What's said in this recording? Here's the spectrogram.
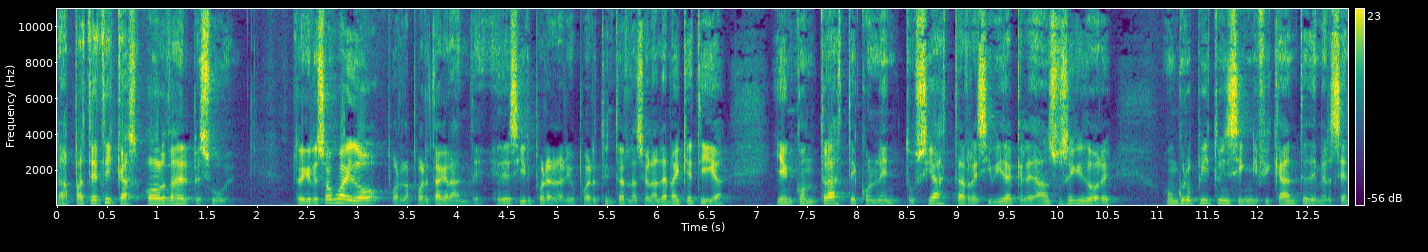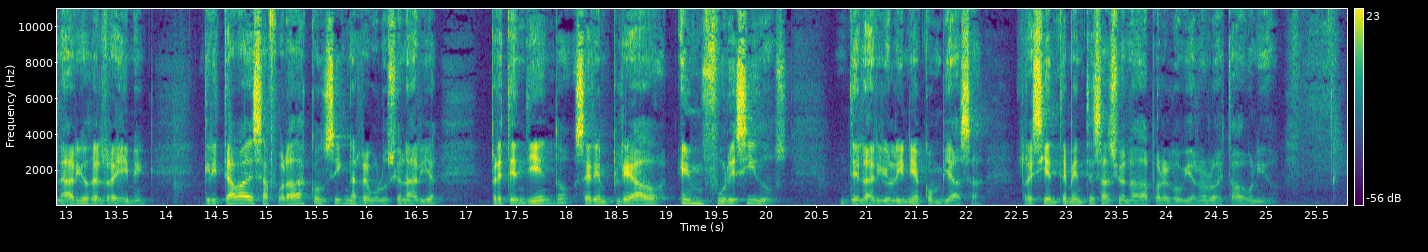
Las patéticas hordas del PSUV. Regresó Guaidó por la puerta grande, es decir, por el Aeropuerto Internacional de Maiquetía, y en contraste con la entusiasta recibida que le daban sus seguidores, un grupito insignificante de mercenarios del régimen gritaba desaforadas consignas revolucionarias pretendiendo ser empleados enfurecidos de la aerolínea Conviasa, recientemente sancionada por el gobierno de los Estados Unidos.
